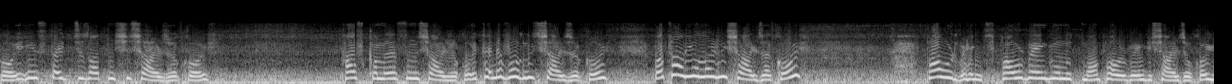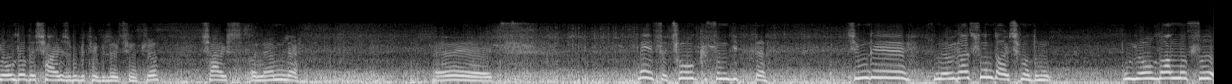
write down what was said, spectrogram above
koy. Insta 360'ı şarja koy. Kas kamerasını şarja koy. Telefonunu şarja koy. Bataryalarını şarja koy. Powerbank. Powerbank'i unutma. Powerbank'i şarja koy. Yolda da şarjım bitebilir çünkü. Şarj önemli. Evet. Neyse çoğu kısım gitti. Şimdi navigasyonu da açmadım. Bu yoldan nasıl,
